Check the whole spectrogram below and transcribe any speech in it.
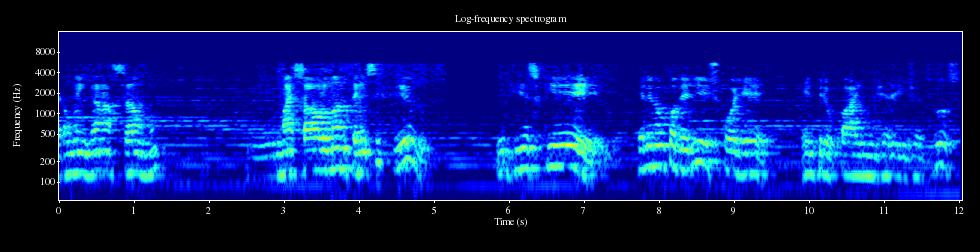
era uma enganação. Né? Mas Saulo mantém-se firme e diz que ele não poderia escolher entre o Pai e Jesus,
